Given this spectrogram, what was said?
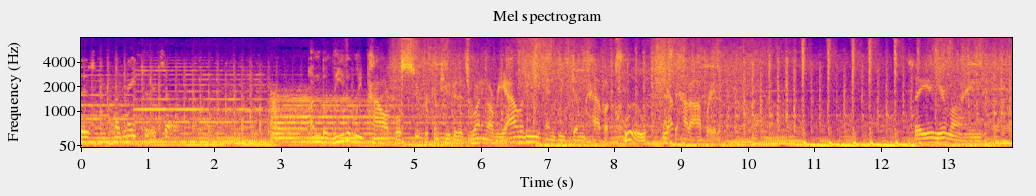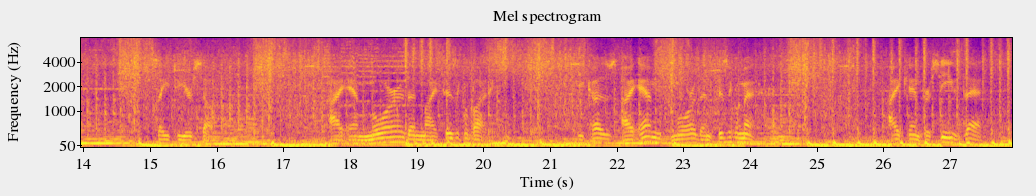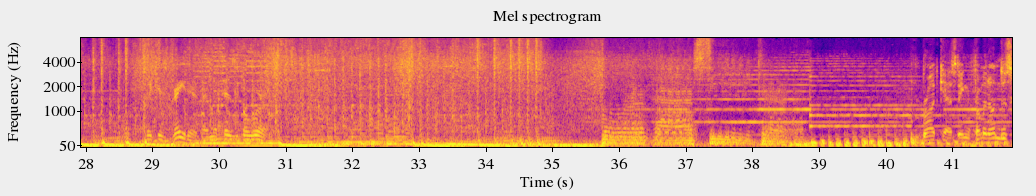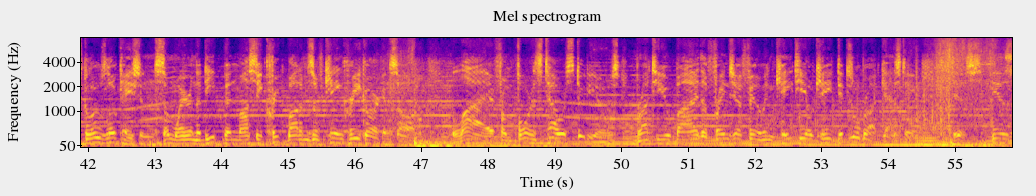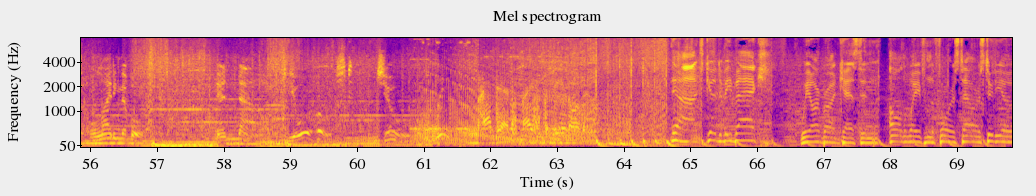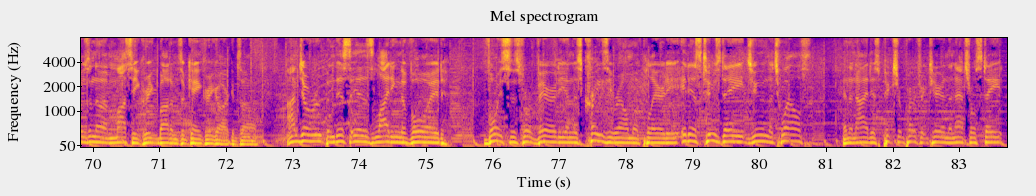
essences of nature itself unbelievably powerful supercomputer that's running our reality, and we don't have a clue as to how to operate it. Say in your mind, say to yourself, I am more than my physical body. Because I am more than physical matter, I can perceive that which is greater than the physical world. Broadcasting from an undisclosed location somewhere in the deep and mossy creek bottoms of Cane Creek, Arkansas. Live from Forest Tower Studios, brought to you by the Fringe FM and KTLK Digital Broadcasting. This is Lighting the Void. And now, Yeah, it's good to be back. We are broadcasting all the way from the Forest Tower Studios in the mossy creek bottoms of Cane Creek, Arkansas. I'm Joe Rupe, and this is Lighting the Void. Voices for Verity in this crazy realm of polarity. It is Tuesday, June the 12th, and the night is picture perfect here in the natural state,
